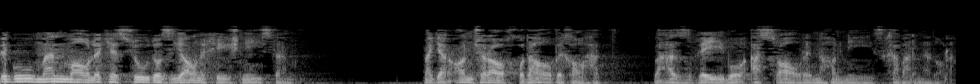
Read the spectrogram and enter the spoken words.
بگو من مالک سود و زیان خیش نیستم مگر آنچه را خدا بخواهد و از غیب و اسرار نهان نیز خبر ندارم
